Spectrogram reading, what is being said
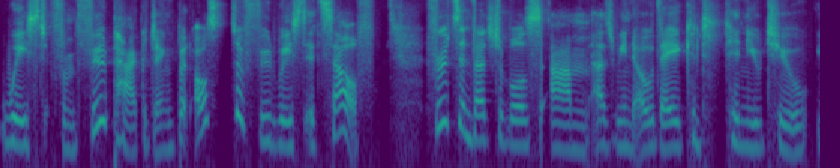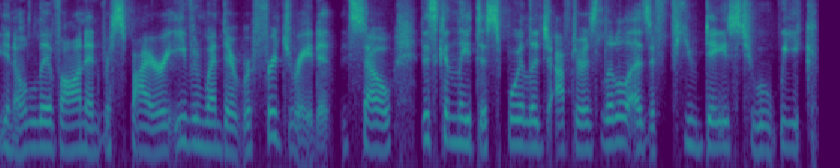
waste from food packaging, but also food waste itself. Fruits and vegetables, um, as we know, they continue to, you know, live on and respire even when they're refrigerated. So this can lead to spoilage after as little as a few days to a week,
